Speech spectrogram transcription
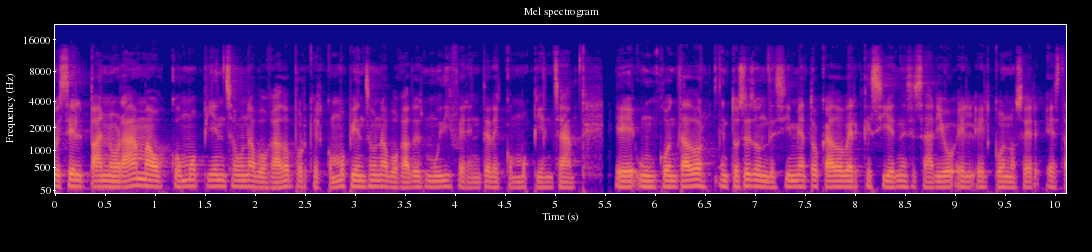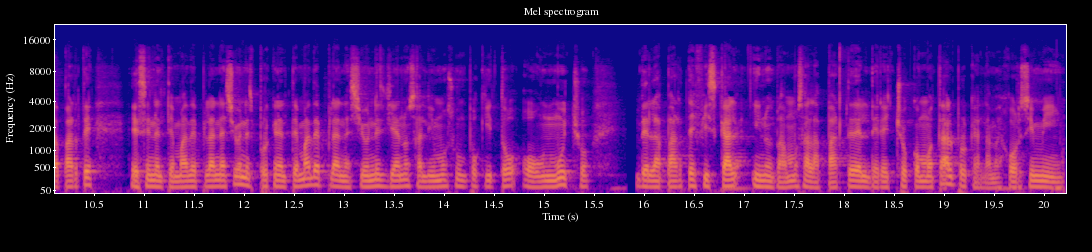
pues el panorama o cómo piensa un abogado, porque el cómo piensa un abogado es muy diferente de cómo piensa eh, un contador. Entonces, donde sí me ha tocado ver que sí es necesario el, conocer esta parte es en el tema de planeaciones, porque en el tema de planeaciones ya nos salimos un poquito o un mucho de la parte fiscal y nos vamos a la parte del derecho como tal, porque a lo mejor si mi,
